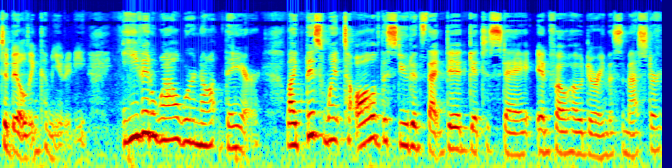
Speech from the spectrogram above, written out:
to building community, even while we're not there. Like this went to all of the students that did get to stay in Pfoho during the semester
